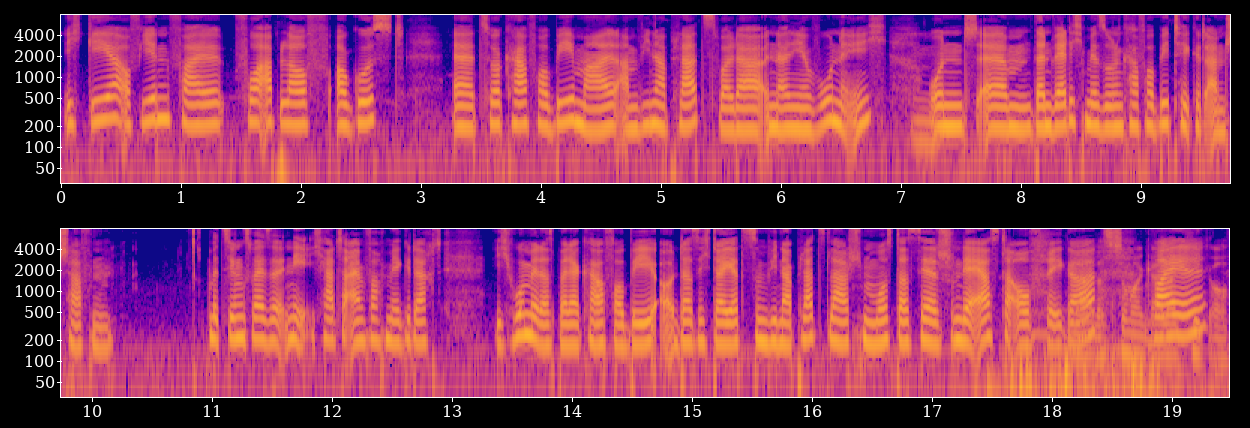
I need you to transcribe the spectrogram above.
ich gehe auf jeden Fall vor Ablauf August äh, zur KVB mal am Wiener Platz, weil da in der Nähe wohne ich. Mhm. Und ähm, dann werde ich mir so ein KVB-Ticket anschaffen. Beziehungsweise, nee, ich hatte einfach mir gedacht, ich hole mir das bei der KVB, dass ich da jetzt zum Wiener Platz latschen muss, das ist ja schon der erste Aufreger. Ja, das ist schon mal ein geiler weil, Kick-Off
